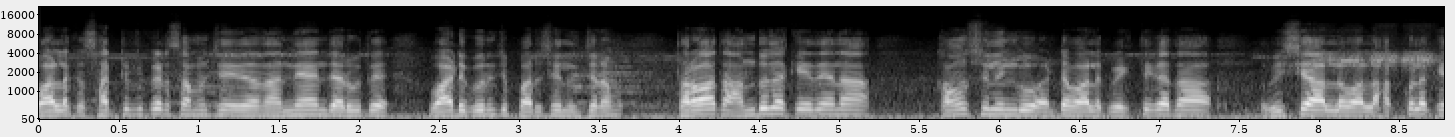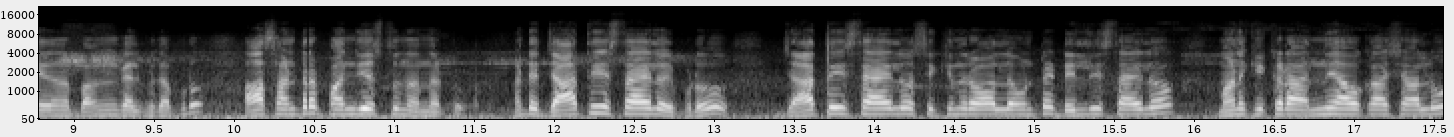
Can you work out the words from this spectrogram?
వాళ్ళకు సర్టిఫికేట్ సంబంధించిన ఏదైనా అన్యాయం జరిగితే వాటి గురించి పరిశీలించడం తర్వాత అందులకు ఏదైనా కౌన్సిలింగ్ అంటే వాళ్ళకి వ్యక్తిగత విషయాల్లో వాళ్ళ హక్కులకు ఏదైనా భంగం కలిపినప్పుడు ఆ సెంటర్ పనిచేస్తుంది అన్నట్టు. అంటే జాతీయ స్థాయిలో ఇప్పుడు జాతీయ స్థాయిలో సికింద్రాబాద్లో ఉంటే ఢిల్లీ స్థాయిలో మనకి ఇక్కడ అన్ని అవకాశాలు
